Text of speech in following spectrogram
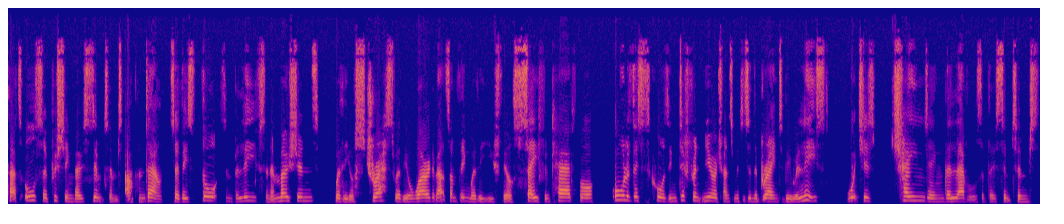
That's also pushing those symptoms up and down. So these thoughts and beliefs and emotions, whether you're stressed, whether you're worried about something, whether you feel safe and cared for, all of this is causing different neurotransmitters in the brain to be released, which is changing the levels of those symptoms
